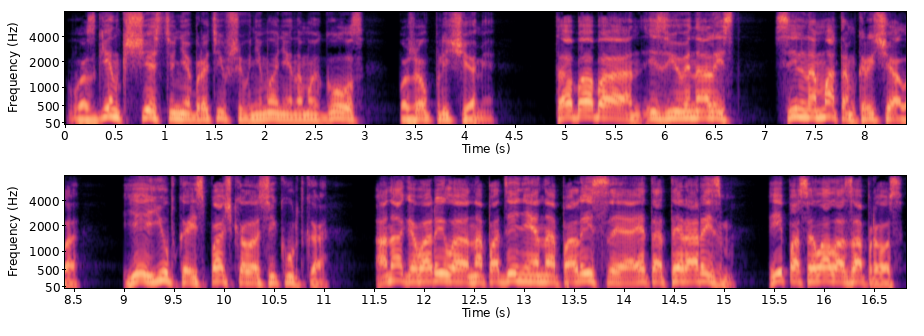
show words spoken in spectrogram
Вазген, к счастью, не обративший внимания на мой голос, пожал плечами. «Та баба из ювеналист сильно матом кричала. Ей юбка испачкалась и куртка. Она говорила, нападение на полиция — это терроризм, и посылала запрос.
